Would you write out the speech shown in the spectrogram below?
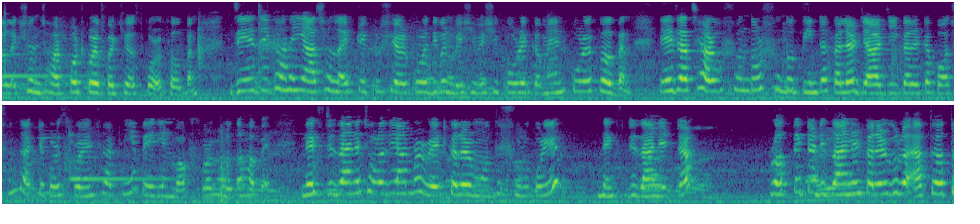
কালেকশন ঝটপট করে পারচেস করে ফেলবেন। যে যেখানেই আছেন লাইফটা একটু শেয়ার করে দিবেন, বেশি বেশি করে কমেন্ট করে ফেলবেন। এই যাচ্ছে আরও সুন্দর সুন্দর তিনটা কালার যার যে কালারটা পছন্দ একটা করে স্ক্রিনশট নিয়ে পেজ বক্স করে ফেলতে হবে। নেক্সট ডিজাইনে চলে যাই আমরা রেড কালারের মধ্যে শুরু করি। নেক্সট ডিজাইনেরটা প্রত্যেকটা ডিজাইনের কালারগুলো এত এত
